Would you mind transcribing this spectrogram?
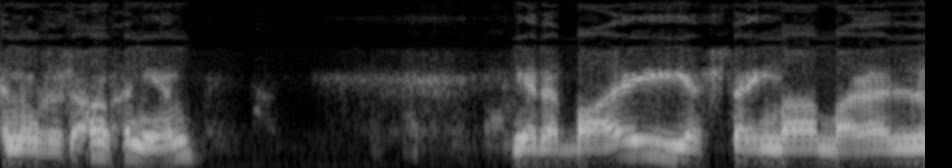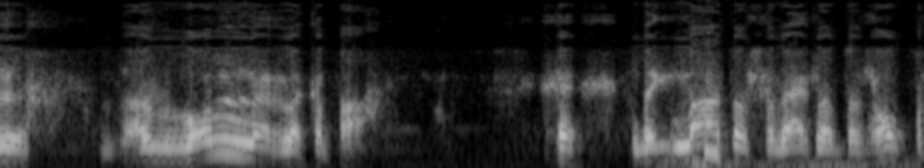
En ons is aangeneem deur 'n baie streng ma, maar 'n wonderlike pa. By die maat ons gewerk laat ons op.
